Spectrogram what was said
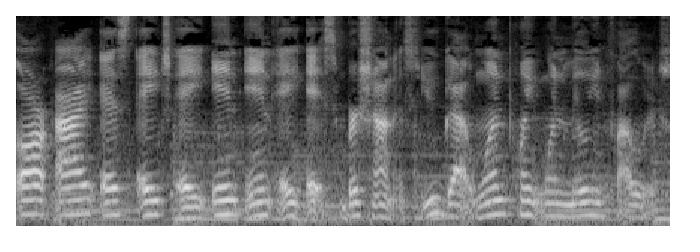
R I S H A N N A S. Brishannas. You got 1.1 million followers.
